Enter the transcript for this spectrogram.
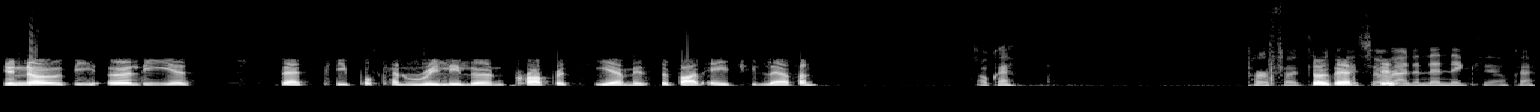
You know, the earliest that people can really learn proper TM is about age 11. Okay. Perfect. So okay, that's so it. around and then they okay.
